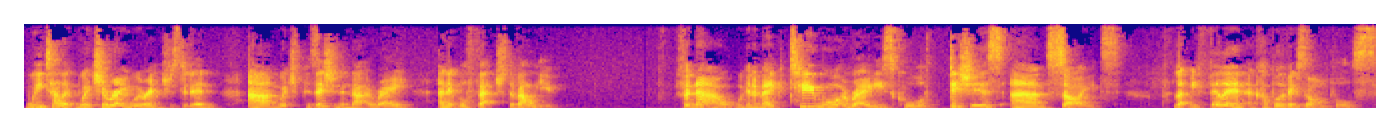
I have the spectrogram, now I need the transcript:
We tell it which array we're interested in and which position in that array and it will fetch the value. For now, we're going to make two more arrays called dishes and sides. Let me fill in a couple of examples.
